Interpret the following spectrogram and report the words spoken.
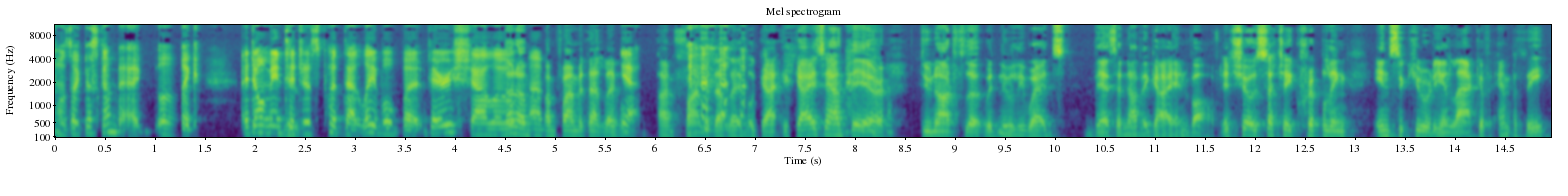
it was like a scumbag. Like I don't mean to just put that label, but very shallow. No, no, um, I'm fine with that label. yeah. I'm fine with that label. Guy, guys out there, do not flirt with newlyweds. There's another guy involved. It shows such a crippling insecurity and lack of empathy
